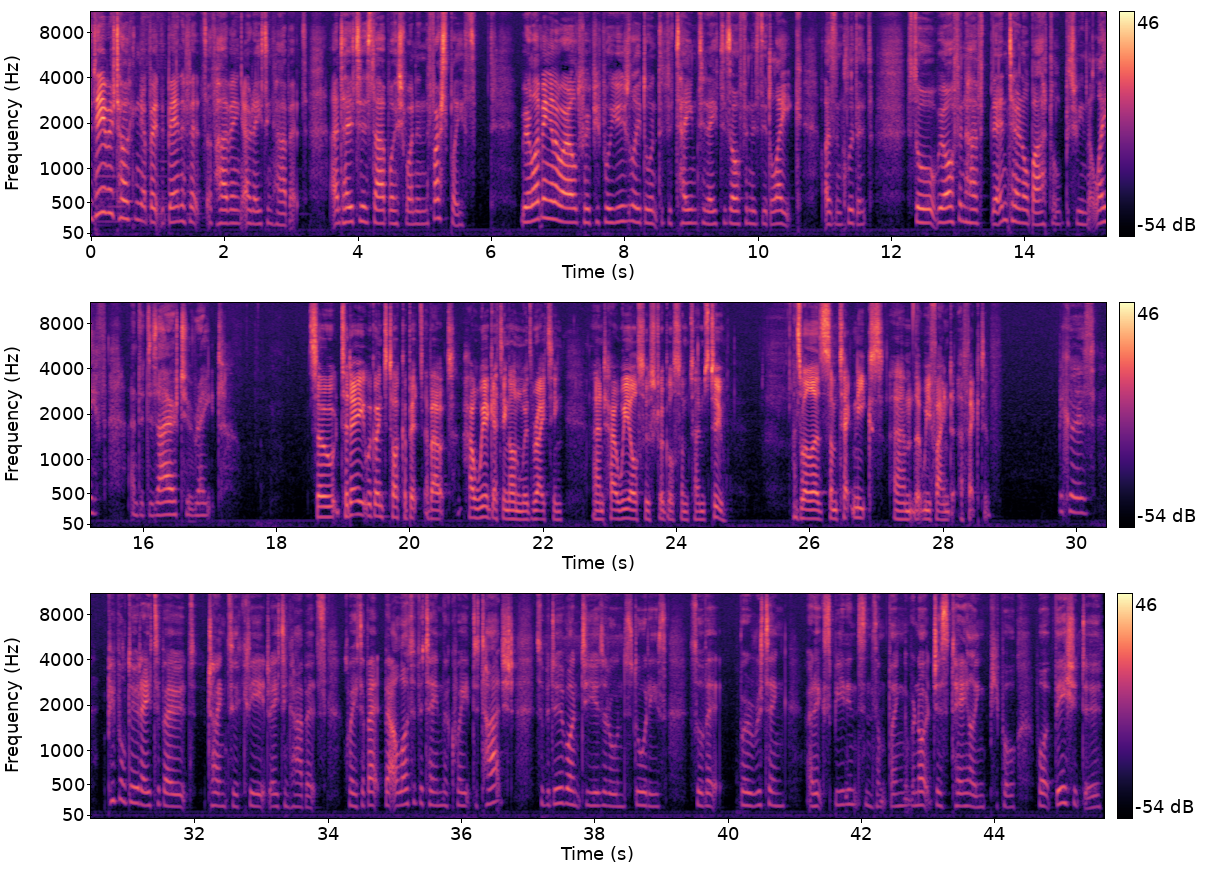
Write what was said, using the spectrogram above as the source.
today we're talking about the benefits of having a writing habit and how to establish one in the first place. We're living in a world where people usually don't have the time to write as often as they'd like, us included. So, we often have the internal battle between life and the desire to write. So, today we're going to talk a bit about how we're getting on with writing and how we also struggle sometimes too, as well as some techniques um, that we find effective. Because people do write about trying to create writing habits quite a bit, but a lot of the time they're quite detached. So we do want to use our own stories so that we're rooting our experience in something. We're not just telling people what they should do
